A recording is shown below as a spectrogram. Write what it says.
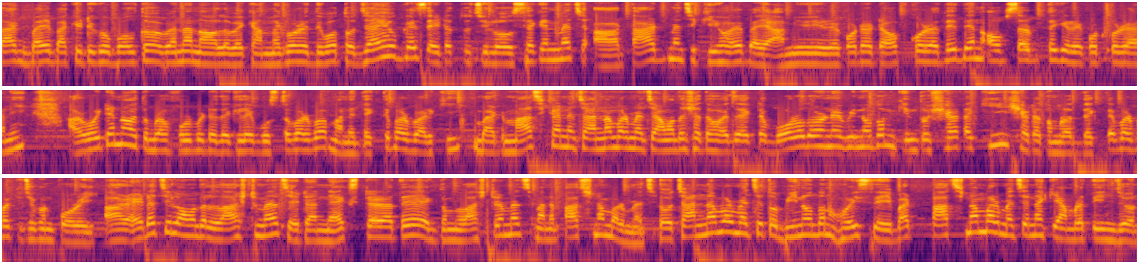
তাক ভাই, বাকিটুকু বলতে হবে না, নাহলে ভাই কান্না করে দিব। তো যাই হোক গেছে এটা তো ছিল সেকেন্ড ম্যাচ আর থার্ড ম্যাচে কি হয় ভাই, আমি রেকর্ডারটা অফ করে দিই দেন অবসার্ভ থেকে রেকর্ড করে আনি। আর ওইটা নয়, তোমরা ফুল ভিডিও দেখলে বুঝতে পারবা মানে দেখতে পারবা আর কি। বাট মাঝখানে চার নাম্বার ম্যাচে আমাদের সাথে হয়ে যায় একটা বড় ধরনের বিনোদন, কিন্তু সেটা কি, সেটা তোমরা দেখতে পারবা কিছুক্ষণ পরেই। আর এটা ছিল আমাদের লাস্ট ম্যাচ এটা নেক্সট এরাতে একদম লাস্টের ম্যাচ মানে পাঁচ নাম্বার ম্যাচ তো চার নাম্বার ম্যাচে তো বিনোদন হয়েছে বাট পাঁচ নাম্বার ম্যাচে নাকি আমরা তিনজন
